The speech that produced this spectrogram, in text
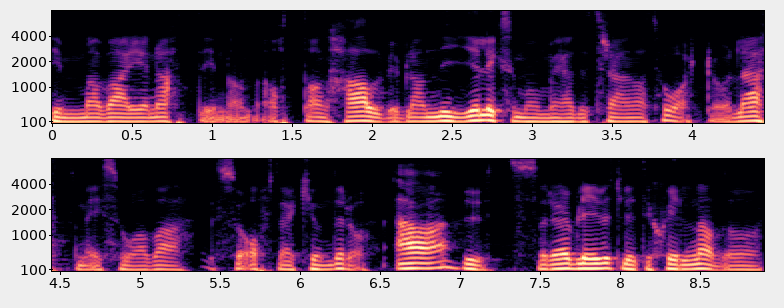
timmar varje natt innan åtta och en halv, ibland nio liksom om jag hade tränat hårt och lät mig sova så ofta jag kunde då Ja, ut. Så det har blivit lite skillnad och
